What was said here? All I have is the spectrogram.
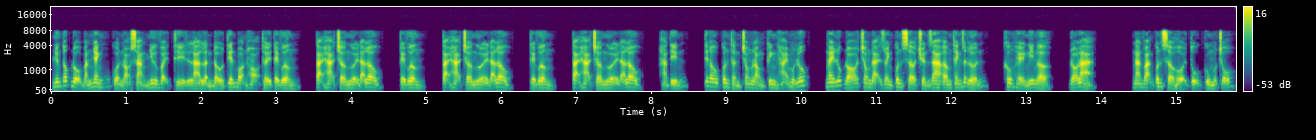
nhưng tốc độ bắn nhanh của nỏ sàng như vậy thì là lần đầu tiên bọn họ thấy tề vương. Tại hạ chờ người đã lâu, tề vương. Tại hạ chờ người đã lâu, tề vương. Tại hạ chờ người đã lâu, hàn tín. Tiết âu quân thần trong lòng kinh hãi một lúc, ngay lúc đó trong đại doanh quân sở chuyển ra âm thanh rất lớn, không hề nghi ngờ, đó là ngàn vạn quân sở hội tụ cùng một chỗ,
